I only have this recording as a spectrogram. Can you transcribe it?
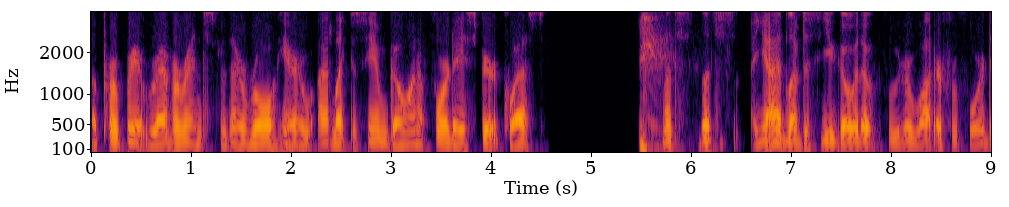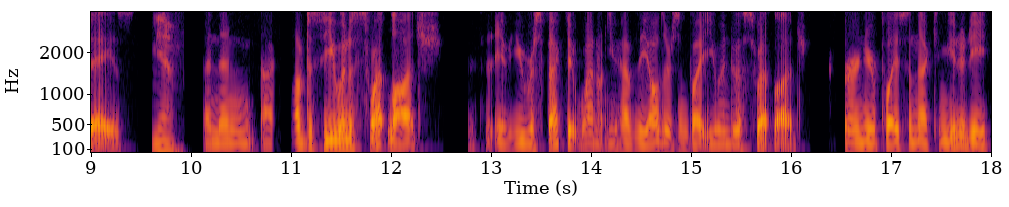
appropriate reverence for their role here, I'd like to see him go on a four-day spirit quest. let's let's yeah, I'd love to see you go without food or water for four days, yeah. and then I'd love to see you in a sweat lodge. If if you respect it, why don't you have the elders invite you into a sweat lodge? Earn your place in that community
